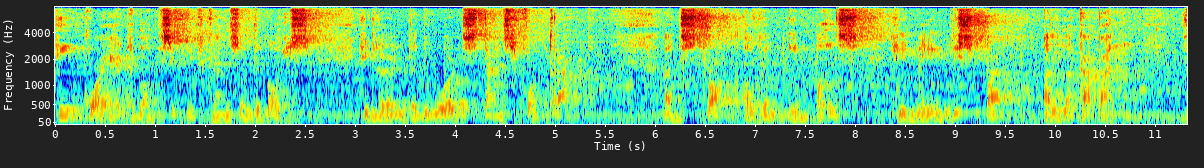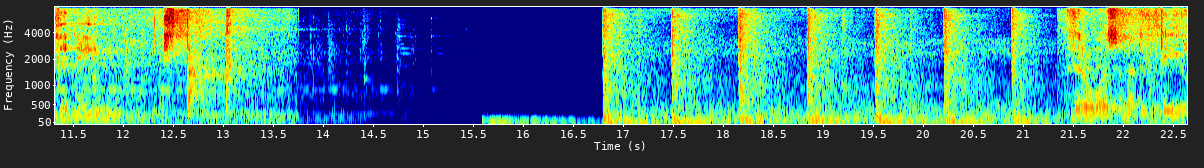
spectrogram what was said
he inquired about the significance of the noise. He learned that the word stands for trap. At the stroke of an impulse, he named the spot Allacapan. The name stuck. There was another tale,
